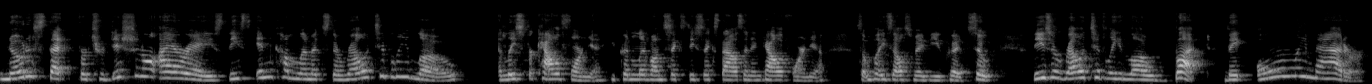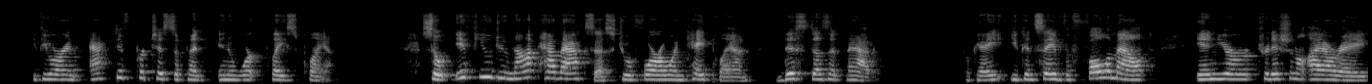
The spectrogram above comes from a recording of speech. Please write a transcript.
notice that for traditional IRAs, these income limits, they're relatively low at least for California. You couldn't live on 66,000 in California. Someplace else, maybe you could. So these are relatively low, but they only matter if you are an active participant in a workplace plan. So if you do not have access to a 401k plan, this doesn't matter. Okay, you can save the full amount in your traditional IRA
